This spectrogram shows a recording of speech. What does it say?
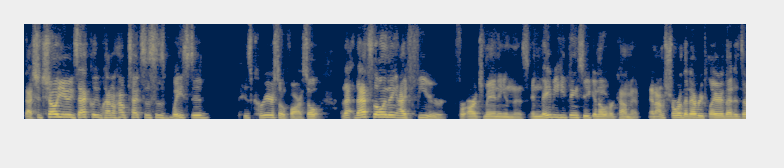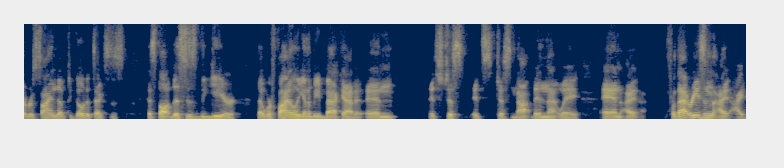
that should show you exactly kind of how Texas has wasted his career so far. So that, that's the only thing I fear for Arch Manning in this. And maybe he thinks he can overcome it. And I'm sure that every player that has ever signed up to go to Texas has thought this is the year that we're finally going to be back at it. And it's just it's just not been that way. And I for that reason I I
